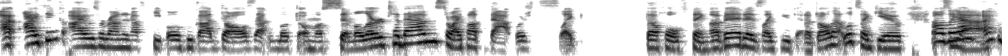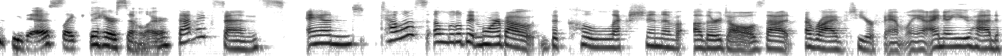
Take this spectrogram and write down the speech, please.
I, I think I was around enough people who got dolls that looked almost similar to them, so I thought that was like the whole thing of it is like you get a doll that looks like you. I was like, yeah. I, I can see this. Like the hair's similar. That makes sense. And tell us a little bit more about the collection of other dolls that arrived to your family. I know you had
